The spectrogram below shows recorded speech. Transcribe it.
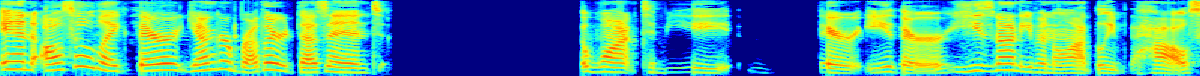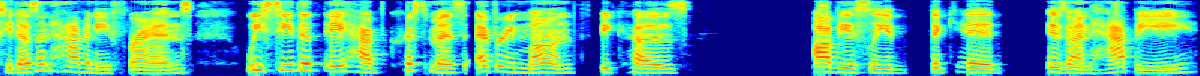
and also like their younger brother doesn't want to be there either. He's not even allowed to leave the house. He doesn't have any friends. We see that they have Christmas every month because obviously the kid is unhappy.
